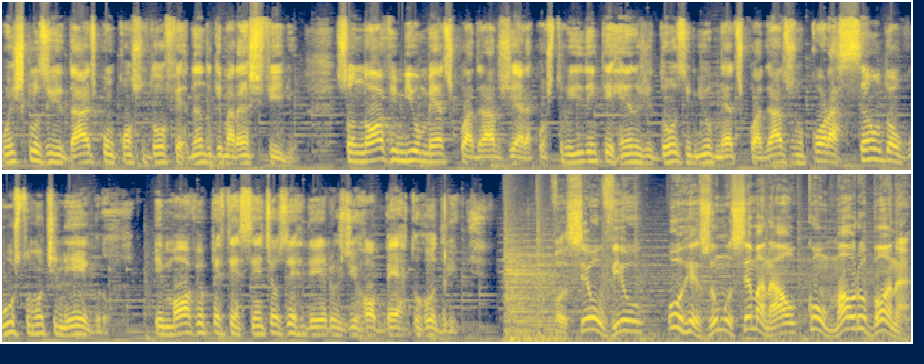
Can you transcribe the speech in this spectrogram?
com exclusividade com o consultor Fernando Guimarães Filho. São 9 mil metros quadrados de área construída em terrenos de 12 mil metros quadrados no coração do Augusto Montenegro, imóvel pertencente aos herdeiros de Roberto Rodrigues. Você ouviu o resumo semanal com Mauro Bona.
